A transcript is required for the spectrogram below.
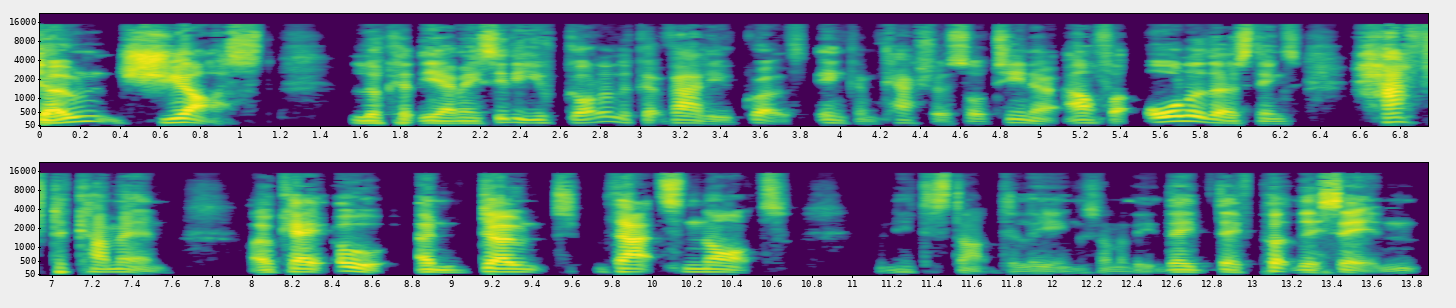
don't just look at the MACD. You've got to look at value, growth, income, cash flow, Sortino, alpha. All of those things have to come in. Okay. Oh, and don't. That's not. We need to start deleting some of these. They they've put this in.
